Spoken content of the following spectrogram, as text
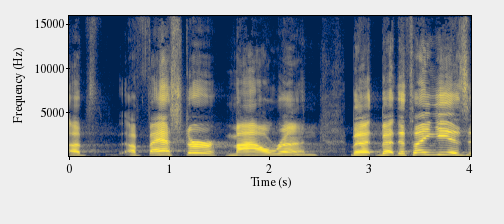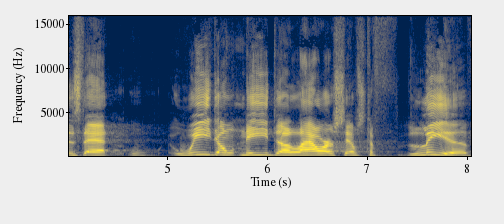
a, a faster mile run. But but the thing is, is that we don't need to allow ourselves to live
